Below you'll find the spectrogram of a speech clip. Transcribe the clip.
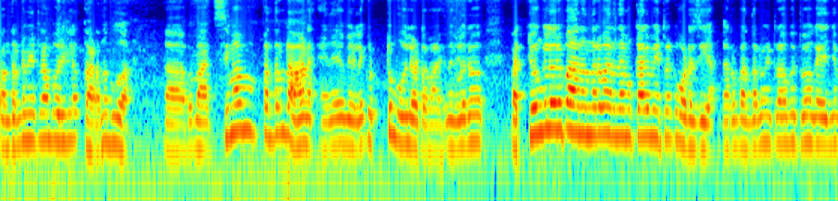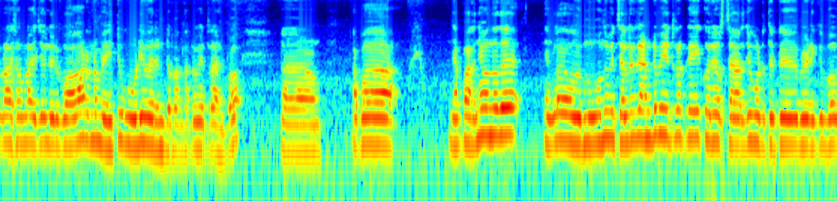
പന്ത്രണ്ട് മീറ്റർ ആകുമ്പോൾ ഒരു കിലോ കടന്നു പോവുക അപ്പോൾ മാക്സിമം പന്ത്രണ്ടാണ്. അതിന് മേളിലേക്ക് ഒട്ടും പോകില്ല കേട്ടോ. മാക്സിമം നിങ്ങളൊരു പറ്റുമെങ്കിൽ ഒരു പതിനൊന്നര പതിനൊന്നേ മീറ്റർ ഒക്കെ ഓർഡർ ചെയ്യാം. കാരണം പന്ത്രണ്ട് മീറ്റർ ആകുമ്പോൾ ഇപ്പോൾ കഴിഞ്ഞ പ്രാവശ്യം നമ്മൾ അയച്ചാൽ ഒരുപാടെണ്ണം വെയിറ്റ് കൂടി വരുന്നുണ്ട് പന്ത്രണ്ട് മീറ്റർ ആയപ്പോൾ അപ്പോൾ ഞാൻ പറഞ്ഞു വന്നത് നിങ്ങൾ മൂന്ന് ചിലർ രണ്ട് മീറ്റർ ഒക്കെ ഈ കൊറിയർ ചാർജ് കൊടുത്തിട്ട് മേടിക്കുമ്പോൾ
